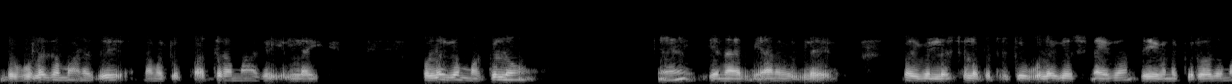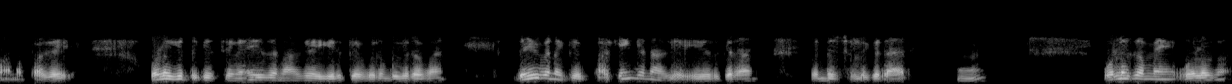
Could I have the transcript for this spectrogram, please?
இந்த உலகமானது நமக்கு பத்திரமாக இல்லை. உலக மக்களும் என என் அருமையானவர்களே பைபிள்ல சொல்லப்பட்டிருக்கு உலக சிநேகம் தேவனுக்கு ரோதமான பகை. உலகத்துக்கு சிநேகிதனாக இருக்க விரும்புகிறவன் தேவனுக்கு பகைங்கனாக இருக்கிறான் என்று சொல்லுகிறார். உம் உலகமே உலகம்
